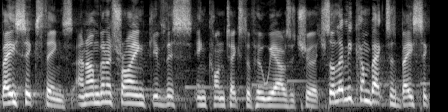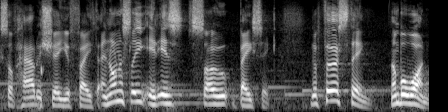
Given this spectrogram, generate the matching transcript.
basics things, and I'm going to try and give this in context of who we are as a church. So let me come back to basics of how to share your faith. And honestly, it is so basic. The first thing, number one,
